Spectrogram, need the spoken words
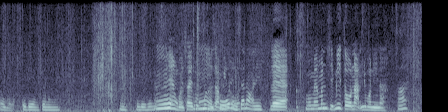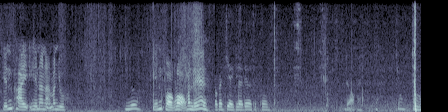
ลงมาแล้วตัวแดงตัวหนึงอืมมันเดี๋ยวให้นะเอ้ยแห้งบ่ใส่ถุงมือสามคูพี่ณน้อีอกงซะหน่อยนี่แหละโมเมนต์มันสิมีโตนั่นอยู่บ่นี่นะฮะเห็นไข่เห็นอันนั้นมันอยู่ดูเห็นปอกหลอกมันเด้ดอกกระเจียกแล้วเด้อทุกคนดอกอะจุ่มจุ่ม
